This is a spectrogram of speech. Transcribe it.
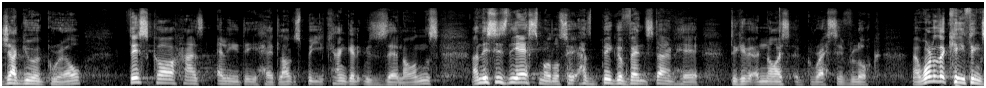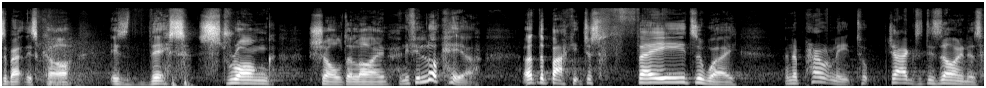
Jaguar grille. This car has LED headlamps, but you can get it with xenons. And this is the S model, so it has bigger vents down here to give it a nice aggressive look. Now, one of the key things about this car is this strong shoulder line. And if you look here, at the back, it just fades away. And apparently it took Jag's designers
